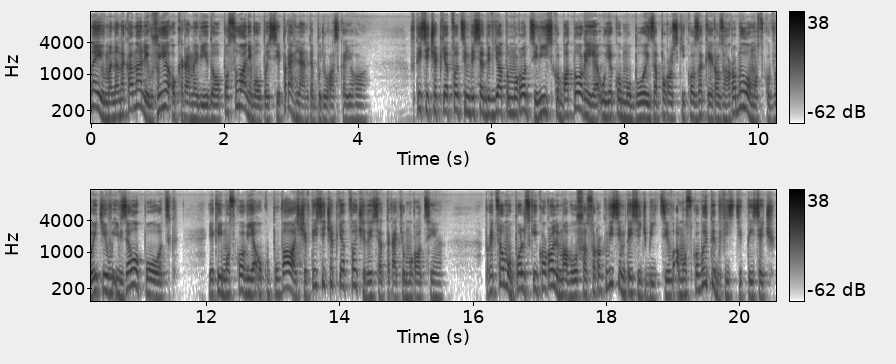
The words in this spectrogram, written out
неї в мене на каналі вже є окреме відео, посилання в описі, перегляньте, будь ласка, його. В 1579 році військо Баторія, у якому були запорозькі козаки, розгромило московитів і взяло Полоцьк, який Московія окупувала ще в 1563 році. При цьому польський король мав лише 48 тисяч бійців, а московити 200 тисяч.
